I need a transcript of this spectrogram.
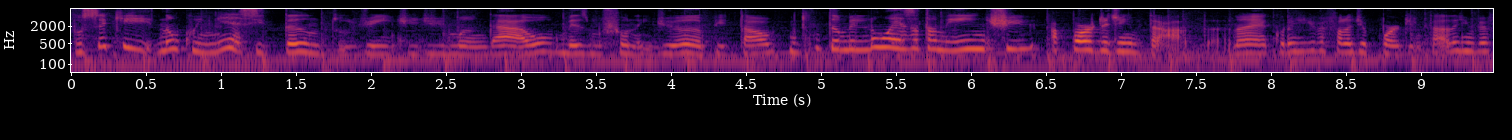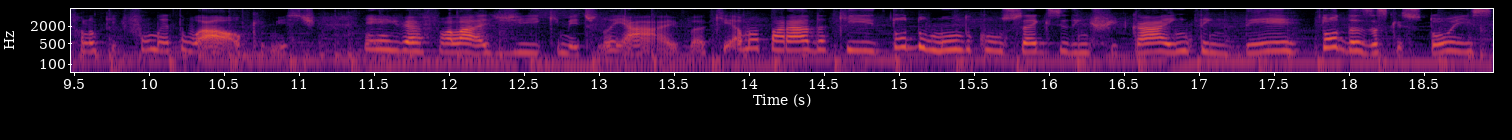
você que não conhece tanto, gente, de mangá ou mesmo Shonen Jump e tal, o Gintama ele não é exatamente a porta de entrada, né? Quando a gente vai falar de porta de entrada, a gente vai falar o que? De Fullmetal Alchemist. E a gente vai falar de de Kimetsu no Yaiba, que é uma parada que todo mundo consegue se identificar, entender todas as questões,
